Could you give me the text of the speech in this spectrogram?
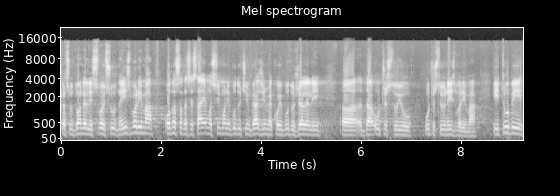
kad su doneli svoj sud na izborima, odnosno da se stavimo svim onim budućim građanima koji budu želeli da učestvuju na izborima. Tu bih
